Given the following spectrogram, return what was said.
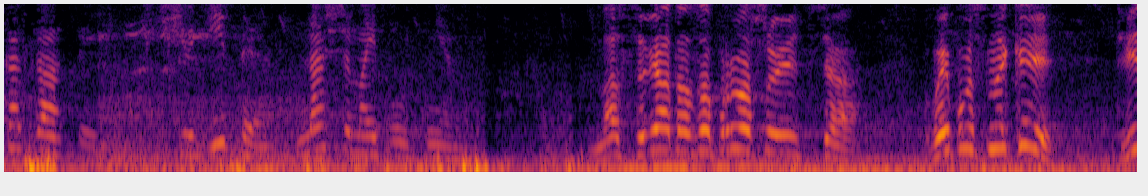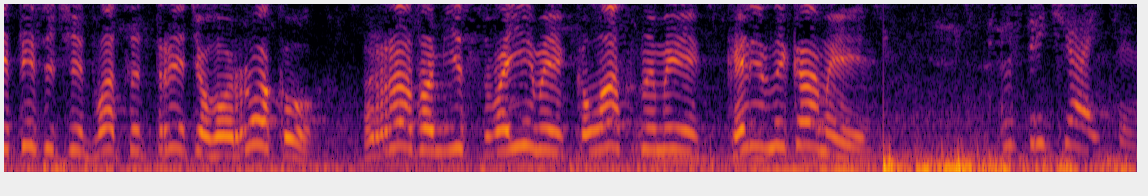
сказати, що діти наше майбутнє. На свято запрошуються випускники 2023 року разом із своїми класними керівниками. Зустрічайте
